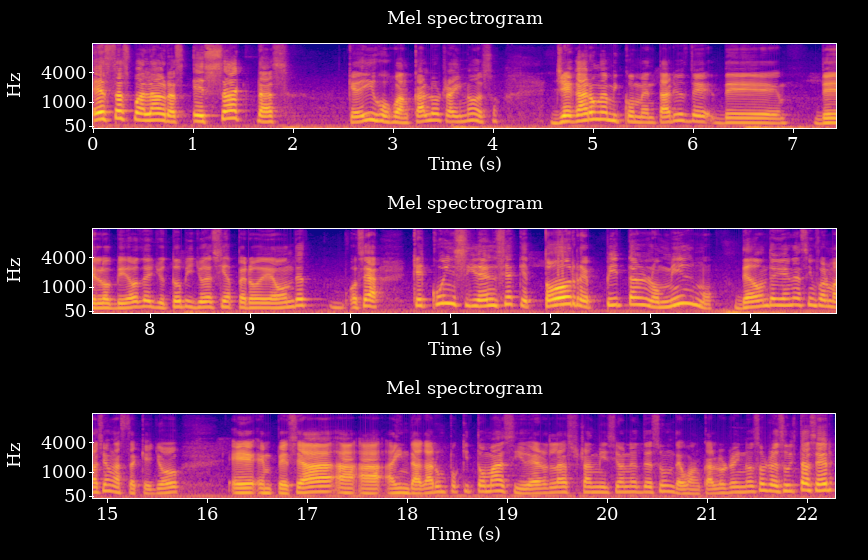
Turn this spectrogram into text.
Estas palabras exactas que dijo Juan Carlos Reynoso llegaron a mis comentarios de, de, los videos de YouTube y yo decía, pero ¿de dónde? O sea, qué coincidencia que todos repitan lo mismo. ¿De dónde viene esa información? Hasta que yo eh, empecé a, indagar un poquito más y ver las transmisiones de Zoom de Juan Carlos Reynoso, resulta ser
